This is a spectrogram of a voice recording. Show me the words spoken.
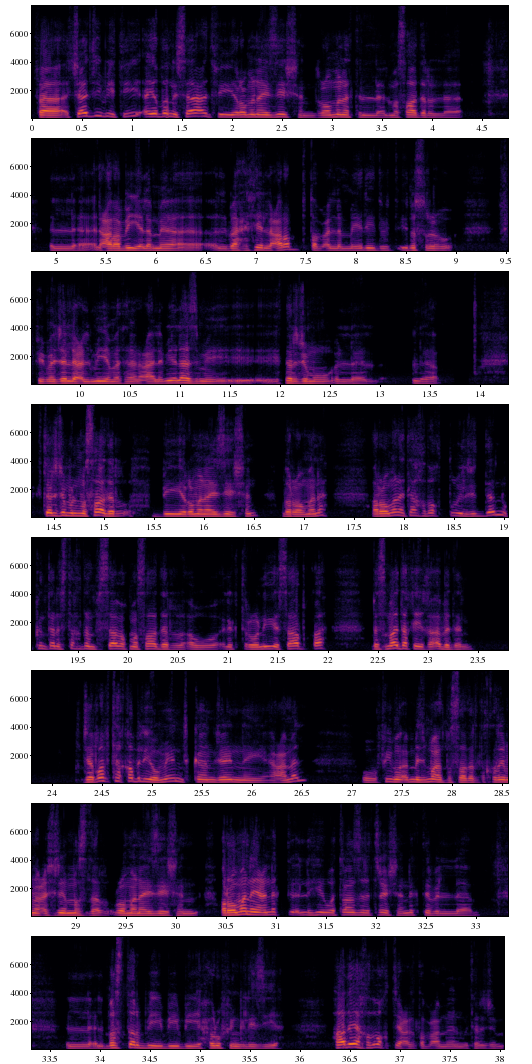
ف ChatGPT أيضا يساعد في romanization رومنة المصادر ال- ال- العربية. لما الباحثين العرب طبعا لما يريدوا ينشروا في مجلة علمية مثلا عالمية لازم يترجموا يترجموا المصادر ب romanization بالرومنة. الرومنة تاخذ وقت طويل جدا وكنت أنا أستخدم في السابق مصادر أو إلكترونية سابقة بس ما دقيقة ابدا. جربتها قبل يومين كان جايني عمل وفي مجموعة مصادر تقريبا 20 مصدر romanization رومانا يعني اللي هو ترانزلتريشن نكتب ال- ال- المصدر بحروف إنجليزية. هذا ياخذ وقت يعني طبعا من المترجم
